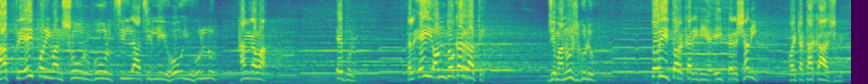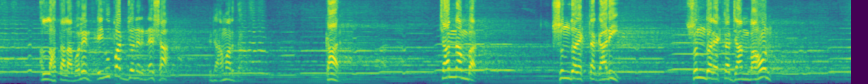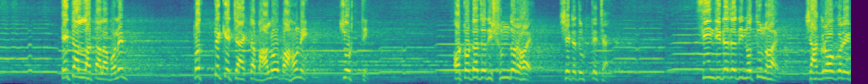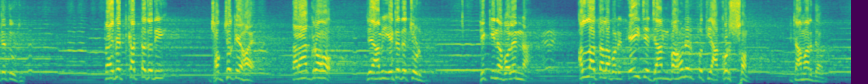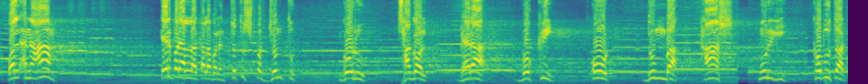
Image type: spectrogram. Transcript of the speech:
রাত্রে এই পরিমাণ সুর, গুল চিল্লা চিল্লি হই, হুল্লুর, হাঙ্গামা। এ পরি তাহলে এই অন্ধকার রাতে যে মানুষগুলো তরি তরকারি নিয়ে এই পেরেশানি, কয়টা টাকা আসবে? আল্লাহ তালা বলেন, এই উপার্জনের নেশা, এটা আমার দেখ কার? চার নাম্বার, সুন্দর একটা গাড়ি, সুন্দর একটা যানবাহন। এটা আল্লাহ তালা বলেন, প্রত্যেকে চায় একটা ভালো বাহনে চড়তে। অটোটা যদি সুন্দর হয় সেটাতে উঠতে চায়। সিএনজিটা যদি নতুন হয়, সে আগ্রহ করে এটাতে উঠুক। প্রাইভেট কারটা যদি ঝকঝকে হয়, তার আগ্রহ যে আমি এটাতে চড়ব। ঠিক কিনা বলেন না? আল্লাহ তালা বলেন, এই যে যানবাহনের প্রতি আকর্ষণ, এটা আমার দেওয়া। বল আম এরপরে আল্লাহ তালা বলেন, চতুষ্পদ জন্তু, গরু, ছাগল, ভেড়া, বকরি, ওট, দুম্বা, হাঁস, মুরগি, কবুতর,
